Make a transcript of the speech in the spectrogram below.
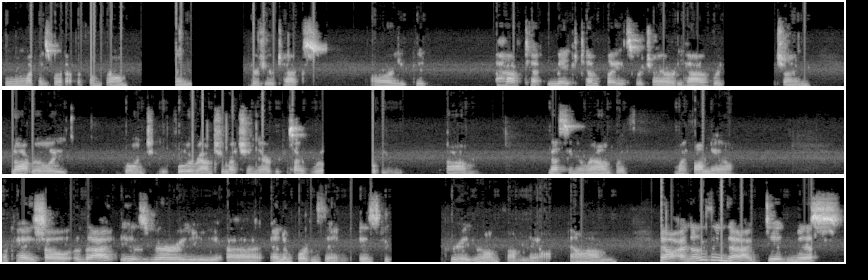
what place where got the phone from. And here's your text. Or you could have te make templates, which I already have, which I'm not really going to fool around too much in there because I will be um, messing around with my thumbnail. Okay, so that is very uh, an important thing, is to create your own thumbnail. Um, now, another thing that I did miss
